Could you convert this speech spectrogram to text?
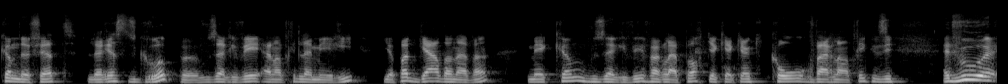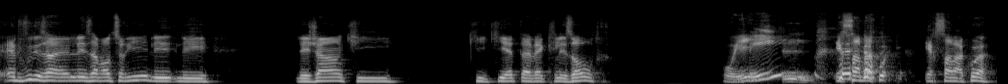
comme de fait, le reste du groupe, vous arrivez à l'entrée de la mairie, il n'y a pas de garde en avant, mais comme vous arrivez vers la porte, il y a quelqu'un qui court vers l'entrée et dit Êtes-vous a- les aventuriers, les, les, les gens qui, qui, qui êtes avec les autres? Oui. Oui. Ils ressemblent à quoi? Ils ressemblent à quoi?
